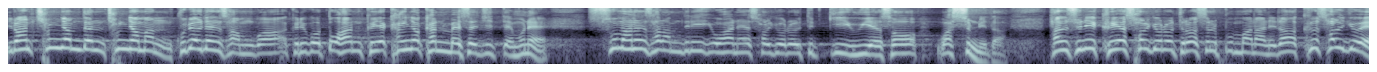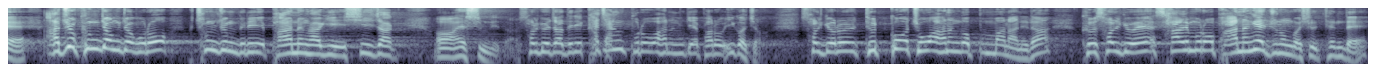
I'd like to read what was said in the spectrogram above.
이러한 청렴된 청렴한 구별된 삶과 그리고 또한 그의 강력한 메시지 때문에 수많은 사람들이 요한의 설교를 듣기 위해서 왔습니다. 단순히 그의 설교를 들었을 뿐만 아니라 그 설교에 아주 긍정적으로 청중들이 반응하기 시작했습니다. 설교자들이 가장 부러워하는 게 바로 이거죠. 설교를 듣고 좋아하는 것뿐만 아니라 그 설교에 삶으로 반응해 주는 것일 텐데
